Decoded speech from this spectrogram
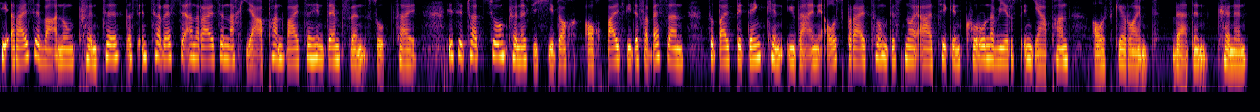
Die Reisewarnung könnte das Interesse an Reisen nach Japan weiterhin dämpfen, so Tsai. Die Situation könne sich jedoch auch bald wieder verbessern, sobald Bedenken über eine Ausbreitung des neuartigen Coronavirus in Japan ausgeräumt werden können.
